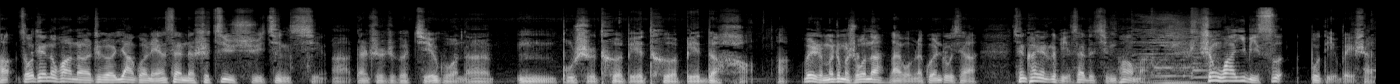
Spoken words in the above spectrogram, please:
好，昨天的话呢，这个亚冠联赛呢是继续进行啊，但是这个结果呢，嗯，不是特别特别的好啊。为什么这么说呢？来，我们来关注一下，先看一下这个比赛的情况吧。申花一比四不敌蔚山，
